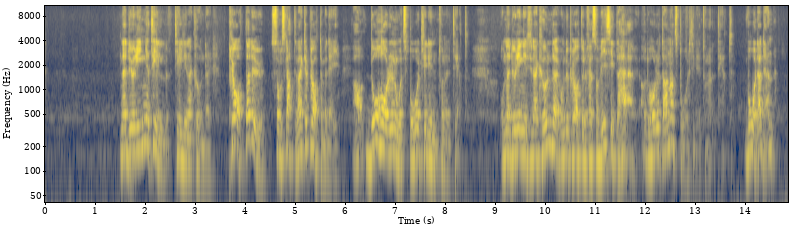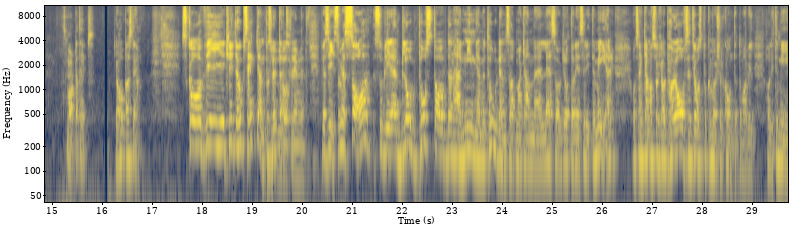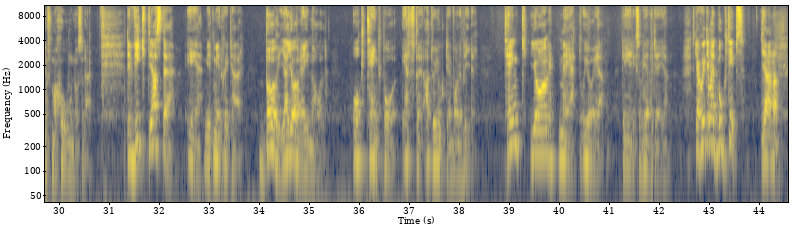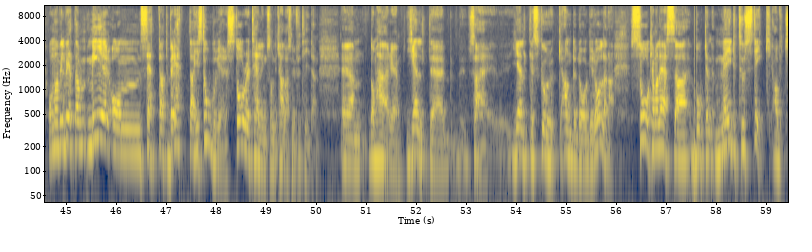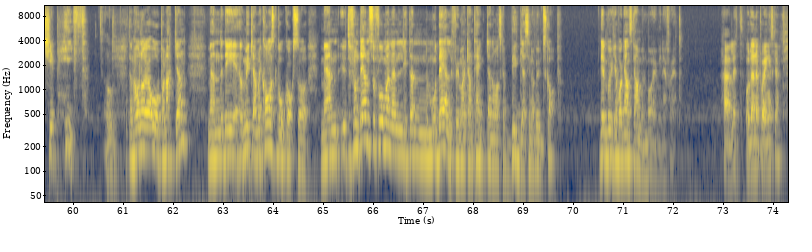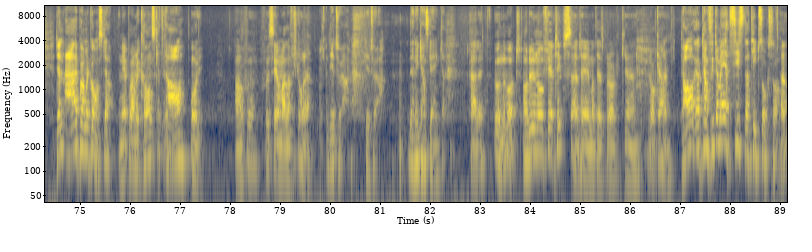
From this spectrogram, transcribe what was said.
När du ringer till, till dina kunder, pratar du som Skatteverket pratar med dig, ja, då har du nog ett spår till din tonalitet. Och när du ringer till dina kunder, om du pratar ungefär som vi sitter här, ja, då har du ett annat spår till din tonalitet. Vårda den. Smarta tips. Jag hoppas det. Ska vi knyta ihop säcken på slutet? Låter rimligt. Precis, som jag sa så blir det en bloggpost av den här ninja-metoden så att man kan eh, läsa och grotta ner sig lite mer. Och sen kan man såklart höra av sig till oss på commercial content om man vill ha lite mer information och sådär. Det viktigaste är mitt medskick här. Börja göra innehåll. Och tänk på efter att du har gjort det vad det blir. Tänk, gör, mät och gör igen. Det är liksom hela grejen. Ska jag skicka med ett boktips? Gärna. Om man vill veta mer om sätt att berätta historier, storytelling som det kallas nu för tiden. Ehm, de här eh, hjälte, så här, hjälteskurk, underdog-rollerna. Så kan man läsa boken Made to Stick av Chip Heath. Oh. Den har några år på nacken, men det är mycket amerikansk bok också. Men utifrån den så får man en liten modell för hur man kan tänka när man ska bygga sina budskap. Den brukar vara ganska användbar i min erfarenhet. Härligt. Och den är på engelska? Den är på amerikanska. Den är på amerikanska till och med? Ja, Oj. Ja, får, får vi se om alla förstår det. det tror jag. Det tror jag. Den är ganska enkel. Härligt. Underbart. Har du några fler tips här till Mattias på rak, eh, rak arm? Ja, jag kan skicka med ett sista tips också. Ja.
